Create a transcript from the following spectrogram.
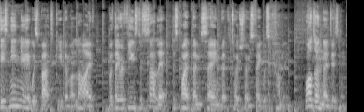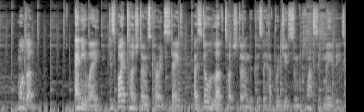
Disney knew it was bad to keep them alive, but they refused to sell it despite them saying that Touchstone's fate was coming. Well done there, Disney. Well done. Anyway, despite Touchstone's current state, I still love Touchstone because they have produced some classic movies.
